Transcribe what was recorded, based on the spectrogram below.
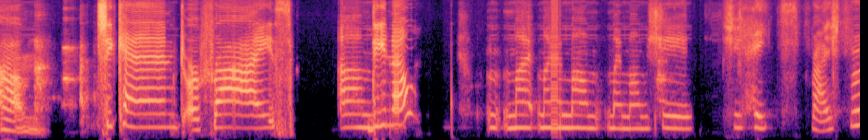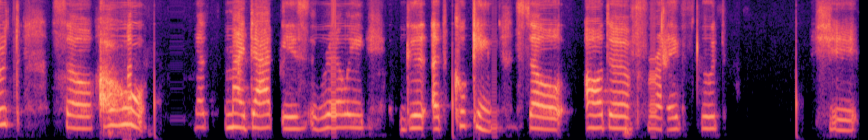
um, chicken or fries? Um, Do you know? my my mom my mom she she hates fried food so Oh, but my dad is really good at cooking. So all the fried food she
